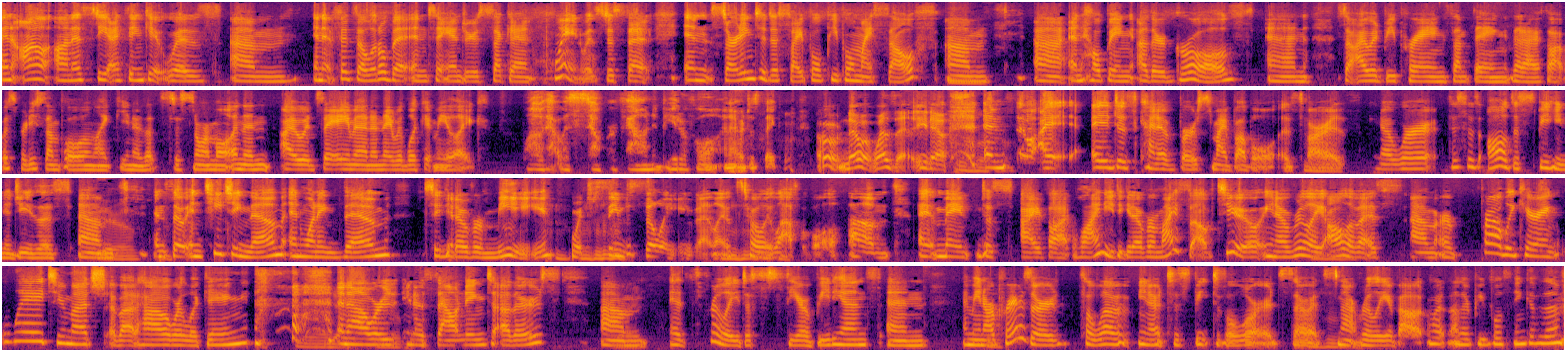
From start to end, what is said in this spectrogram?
in all honesty, I think it was, um, and it fits a little bit into Andrew's second point, was just that in starting to disciple people myself um, mm-hmm. uh, and helping other girls. And so I would be praying something that I thought was pretty simple and like, you know, that's just normal. And then I would say amen, and they would look at me like, wow, that was so profound and beautiful. And I would just like, oh, no, it wasn't, you know? Mm-hmm. And so I, it just kind of burst my bubble as far mm-hmm. as you know we're this is all just speaking to jesus um, yeah. and so in teaching them and wanting them to get over me which mm-hmm. seemed silly even like it's totally mm-hmm. laughable um it made just i thought well i need to get over myself too you know really mm-hmm. all of us um, are probably caring way too much about how we're looking yeah, and how we're you know sounding to others um right. it's really just the obedience and I mean, our prayers are to love, you know, to speak to the Lord. So mm-hmm. it's not really about what other people think of them.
